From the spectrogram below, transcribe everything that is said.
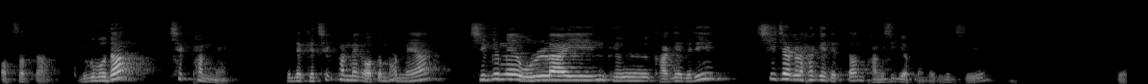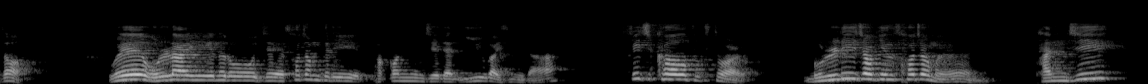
없었다. 누구보다? 책 판매. 근데 그 책 판매가 어떤 판매야? 지금의 온라인 그 가게들이 시작을 하게 됐던 방식이었던 거지. 그치? 그래서 왜 온라인으로 이제 서점들이 바꿨는지에 대한 이유가 있습니다. Physical bookstore. 물리적인 서점은 단지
